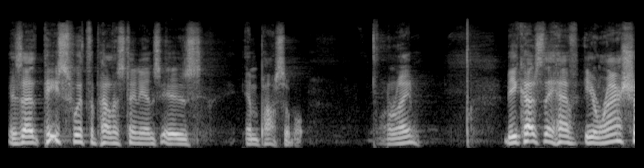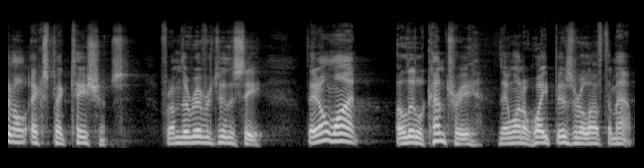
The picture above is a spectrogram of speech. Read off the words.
is that peace with the Palestinians is impossible, all right? because they have irrational expectations from the river to the sea. They don't want a little country, they want to wipe Israel off the map.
